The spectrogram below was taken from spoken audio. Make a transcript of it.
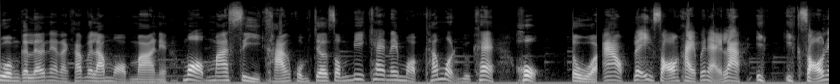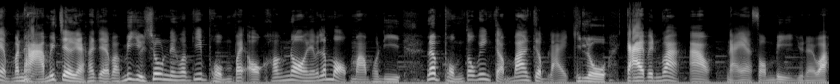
รวมๆกันแล้วเนี่ยนะครับเวลาหมอบมาเนี่ยหมอบมา 4 ครั้ง ผมเจอซอมบี้แค่ในหมอบทั้งหมดอยู่แค่ 6ตัวอ้าวแล้วอีก 2หายไปไหนล่ะ อีกอีก2เนี่ยมันหาไม่เจอไงเข้าใจปะมีอยู่ช่วงหนึ่งวันที่ผมไปออกข้างนอกเนี่ยแล้วหมอบมาพอดี แล้วผมต้องวิ่งกลับบ้านเกือบหลายกิโล กลายเป็นว่าอ้าวไหนอะซอมบี้อยู่ไหนวะ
